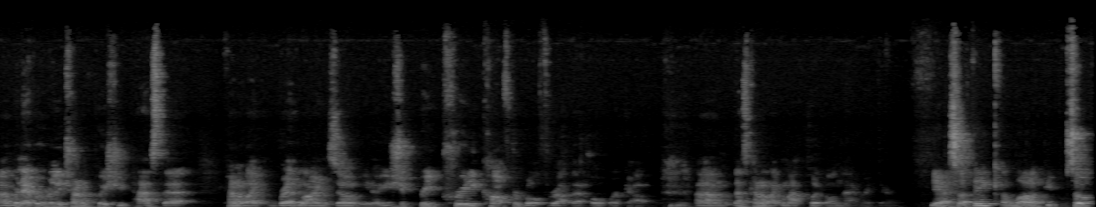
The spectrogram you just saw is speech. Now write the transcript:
Uh, we're never really trying to push you past that kind of like red line zone. You know, you should be pretty comfortable throughout that whole workout. Um, that's kind of like my put on that right. Yeah, so I think a lot of people. So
